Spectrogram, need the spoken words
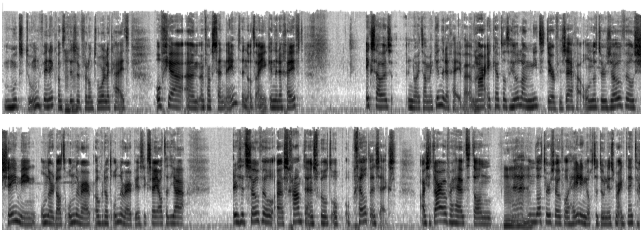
moet doen, vind ik. Want het is een verantwoordelijkheid of je ehm, een vaccin neemt en dat aan je kinderen geeft. Ik zou het nooit aan mijn kinderen geven. Maar ik heb dat heel lang niet durven zeggen. Omdat er zoveel shaming onder dat onderwerp, over dat onderwerp is. Ik zei altijd, ja, er zit zoveel uh, schaamte en schuld op, op geld en seks. Als je het daarover hebt, dan. Hmm. Omdat er zoveel heling nog te doen is. Maar ik denk dat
